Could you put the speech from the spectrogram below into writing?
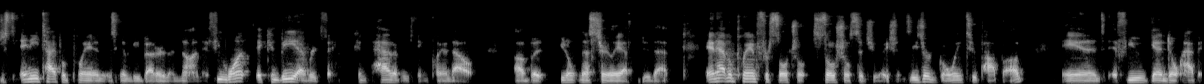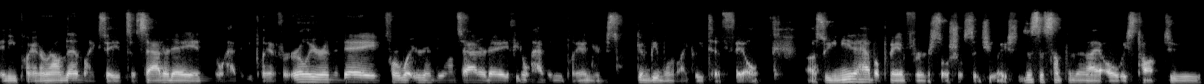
Just any type of plan is going to be better than none. If you want, it can be everything. You can have everything planned out. Uh, but you don't necessarily have to do that. And have a plan for social social situations. These are going to pop up. And if you again don't have any plan around them, like say it's a Saturday and you don't have any plan for earlier in the day for what you're going to do on Saturday, if you don't have any plan, you're just going to be more likely to fail. Uh, so you need to have a plan for social situations. This is something that I always talk to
